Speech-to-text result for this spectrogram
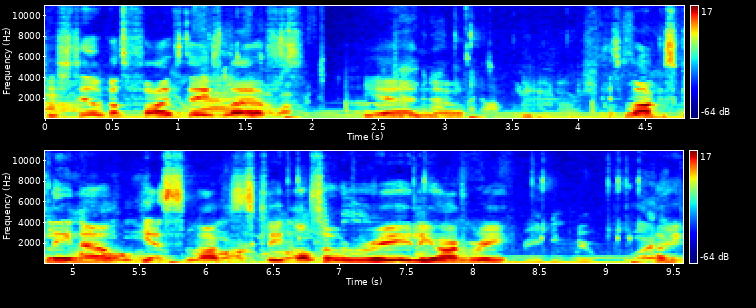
She's still got five days left. Yeah, I know. Is Marcus clean now? Yes, Marcus is clean. Also really hungry. Oh, he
